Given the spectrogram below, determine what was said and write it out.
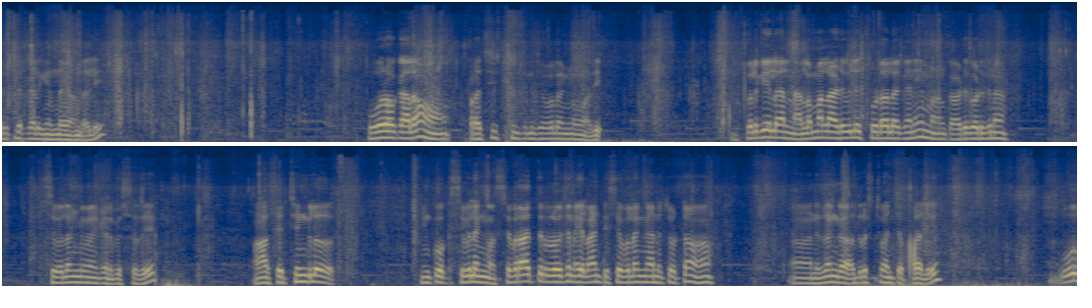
చరిత్ర కలిగిందై ఉండాలి. పూర్వకాలం ప్రతిష్ఠించిన శివలింగం అది. ఇప్పటికీ ఇలా నల్లమల్ల అడవిలో చూడాలి కానీ మనకు అడుగడుగున శివలింగమే కనిపిస్తుంది. ఆ సెర్చింగ్లో ఇంకొక శివలింగం. శివరాత్రి రోజున ఇలాంటి శివలింగాన్ని చూడటం నిజంగా అదృష్టం అని చెప్పాలి. ఓ!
